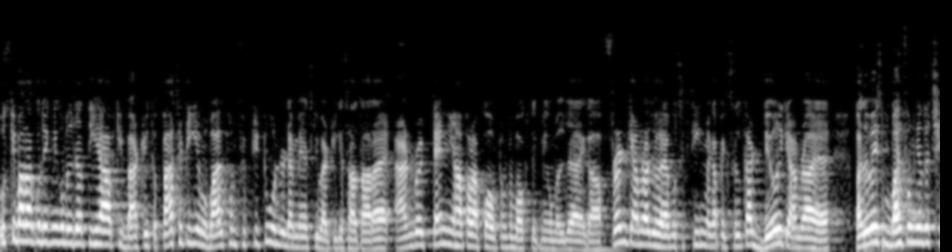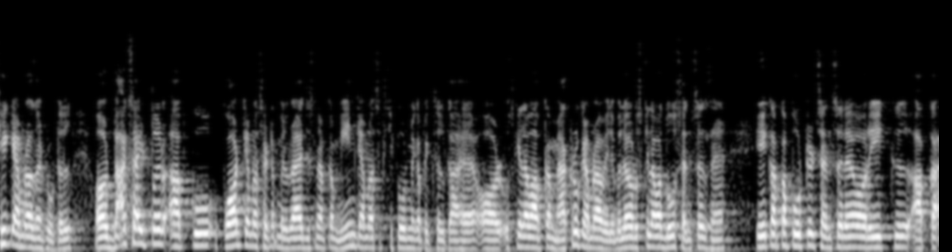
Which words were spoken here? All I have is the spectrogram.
उसके बाद आपको देखने को मिल जाती है आपकी बैटरी कैपेसिटी ये मोबाइल फ़ोन 5200 mAh की बैटरी के साथ आ रहा है। एंड्रॉइड 10 यहाँ पर आपको आउट ऑफ़ द बॉक्स देखने को मिल जाएगा। फ्रंट कैमरा जो है, वो 16 मेगापिक्सल का ड्यूल कैमरा है। बाय द वे इस मोबाइल फ़ोन के अंदर छह कैमराज हैं टोटल और बैक साइड पर आपको क्वाड कैमरा सेटअप मिल रहा है, जिसमें आपका मेन कैमरा 64 मेगापिक्सल का है। और उसके अलावा आपका मैक्रो कैमरा अवेलेबल है। और उसके अलावा दो सेंसर्स हैं। एक आपका पोर्ट्रेट सेंसर है और एक आपका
